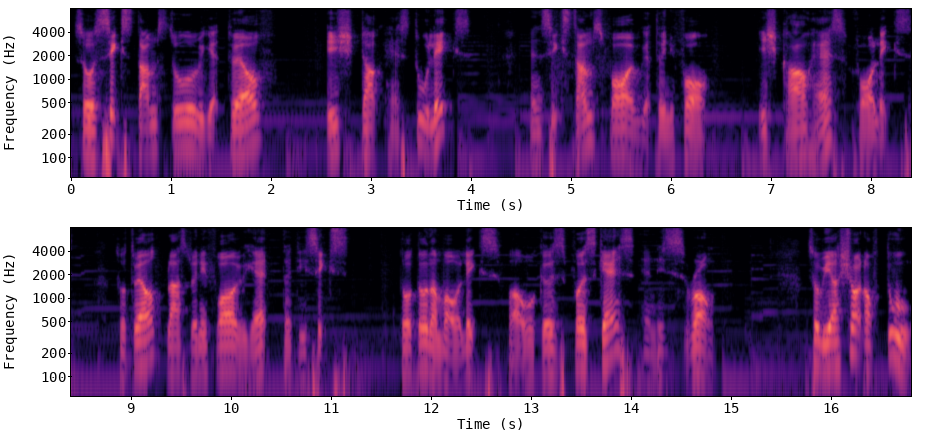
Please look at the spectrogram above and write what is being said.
So 6 times 2 we get 12, each duck has 2 legs and 6 times 4 we get 24, each cow has 4 legs. So 12 plus 24, we get 36. Total number of legs for our worker's first guess, and this is wrong. So we are short of 2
